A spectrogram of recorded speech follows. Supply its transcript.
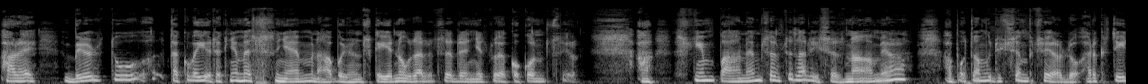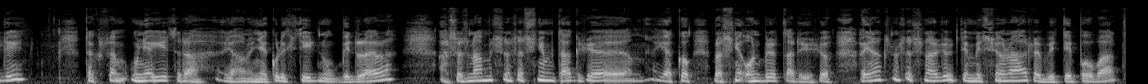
ale byl tu takový, řekněme, sněm náboženský, jednou za deset den něco jako koncil. A s tím pánem jsem se tady seznámil a potom, když jsem přijel do Arktidy, tak jsem u něj teda já několik týdnů bydlel a seznámil jsem se s ním tak, že jako vlastně on byl tady. Že? A jinak jsem se snažil ty misionáře vytipovat.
